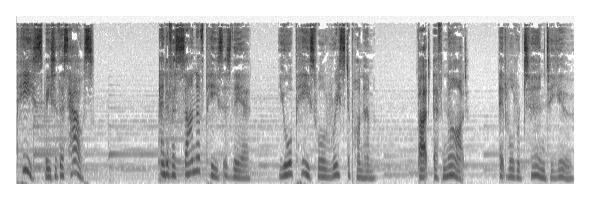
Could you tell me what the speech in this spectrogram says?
Peace be to this house. And if a son of peace is there, your peace will rest upon him. But if not, it will return to you.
